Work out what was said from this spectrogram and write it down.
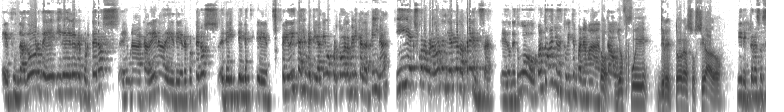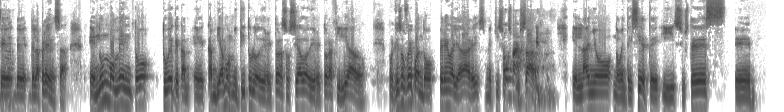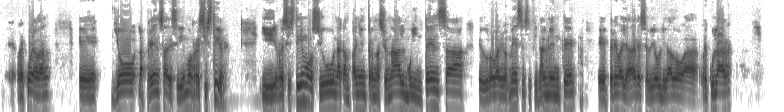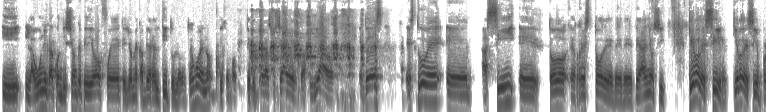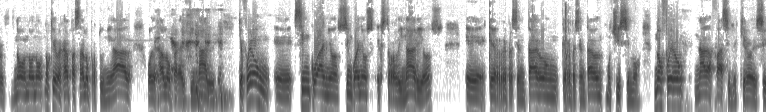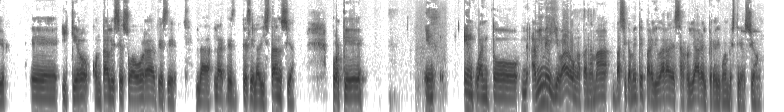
eh, fundador de IDL Reporteros, es una cadena de, reporteros, de, periodistas investigativos por toda la América Latina y ex colaborador del diario La Prensa, donde tuvo, ¿cuántos años estuviste en Panamá, no, Yo fui director asociado. Director asociado. De, de la prensa. En un momento tuve que eh, cambiamos mi título de director asociado a director afiliado, porque eso fue cuando Pérez Valladares me quiso expulsar el año 97 y si ustedes eh, recuerdan, eh, yo, la prensa, decidimos resistir. Y resistimos y hubo una campaña internacional muy intensa que duró varios meses y finalmente Pérez Valladares se vio obligado a recular y la única condición que pidió fue que yo me cambiara el título. Entonces, bueno, dijimos, director asociado, afiliado. Entonces, estuve eh, así eh, todo el resto de, años y quiero decir, quiero decir, no, no, no, no quiero dejar pasar la oportunidad o dejarlo para el final, que fueron eh, cinco años, cinco años extraordinarios eh, que, representaron, que representaron muchísimo. No fueron nada fáciles, quiero decir. Eh, y quiero contarles eso ahora desde la, desde la distancia, porque en, en cuanto a mí me llevaron a Panamá básicamente para ayudar a desarrollar el periodismo de investigación.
